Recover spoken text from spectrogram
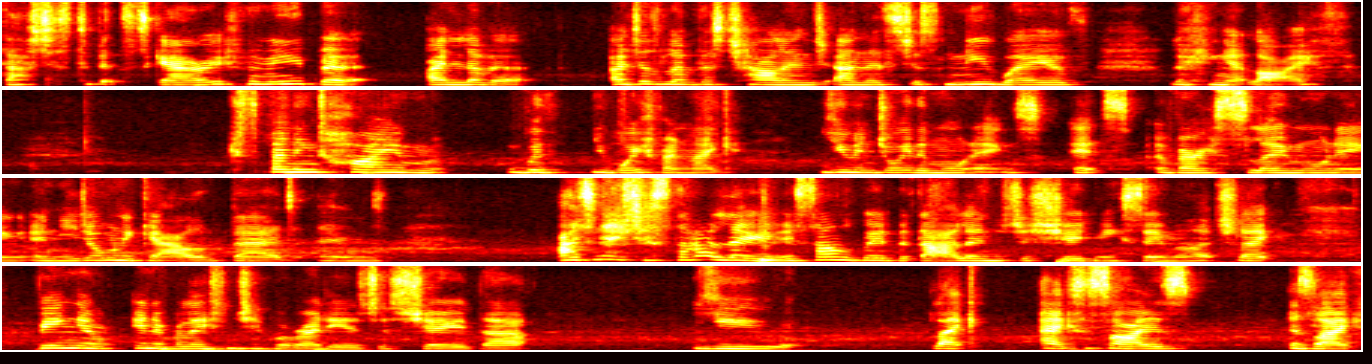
that's just a bit scary for me. But I love it. I just love this challenge and this just new way of looking at life. Spending time with your boyfriend, like you enjoy the mornings. It's a very slow morning, and you don't want to get out of bed. And I don't know, just that alone. It sounds weird, but that alone has just showed me so much. Like being in a relationship already has just showed that you like exercise is like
